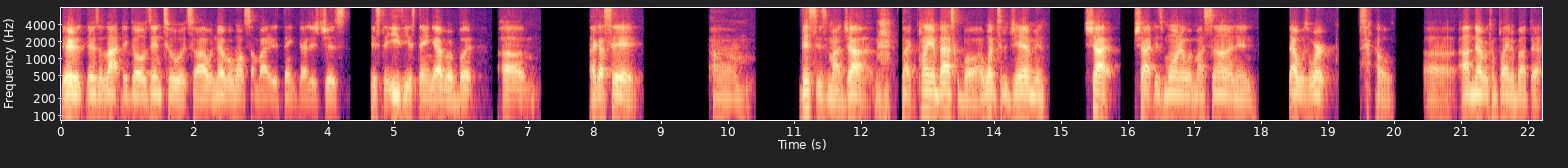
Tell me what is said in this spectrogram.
there, there's a lot that goes into it. So I would never want somebody to think that it's just it's the easiest thing ever. But um, like I said, um, this is my job. like playing basketball. I went to the gym and shot shot this morning with my son, and that was work. So uh, I'll never complain about that.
